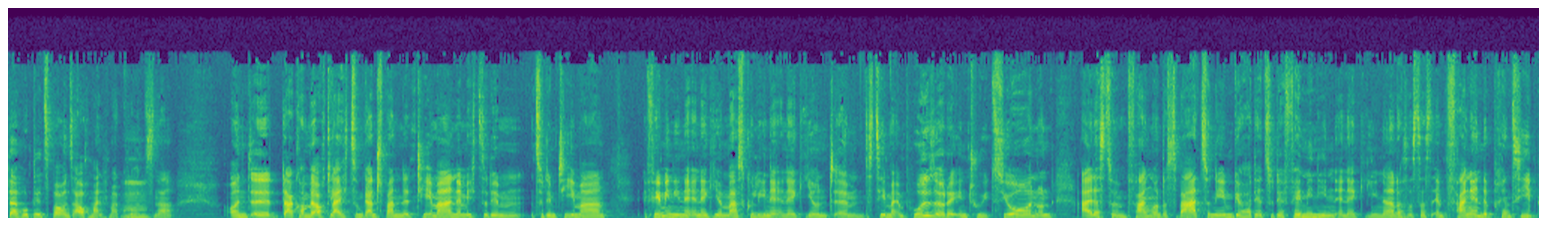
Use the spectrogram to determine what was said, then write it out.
da ruckelt es bei uns auch manchmal kurz. Mm. Ne? Und äh, da kommen wir auch gleich zum ganz spannenden Thema, nämlich zu dem, zu dem Thema feminine Energie und maskuline Energie und ähm, das Thema Impulse oder Intuition und all das zu empfangen und das wahrzunehmen gehört ja zu der femininen Energie. Ne? Das ist das empfangende Prinzip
